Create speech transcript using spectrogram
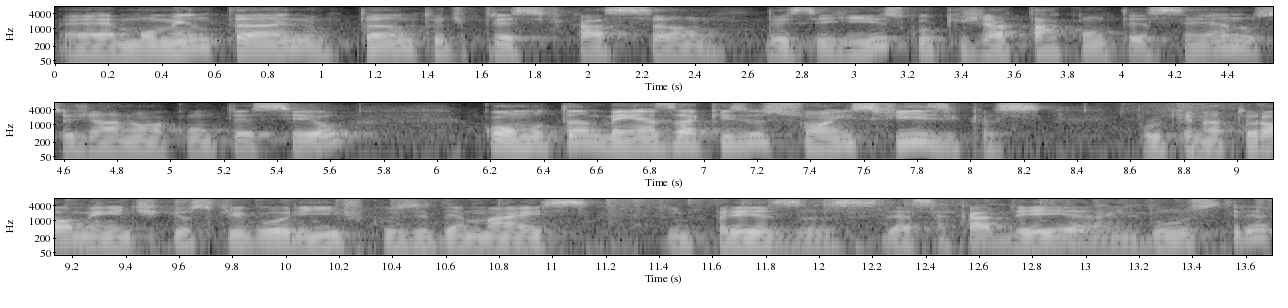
é, momentâneo, tanto de precificação desse risco, que já está acontecendo, se já não aconteceu, como também as aquisições físicas, porque naturalmente que os frigoríficos e demais empresas dessa cadeia, a indústria,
